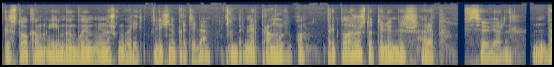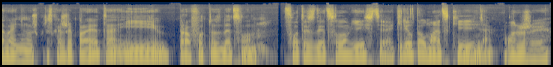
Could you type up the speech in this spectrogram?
к истокам, и мы будем немножко говорить лично про тебя. Например, про музыку. Предположу, что ты любишь рэп. Все верно. Давай немножко расскажи про это и про фото с Децлом. Фото с Децелом есть. Кирилл Толмацкий, Да. он же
